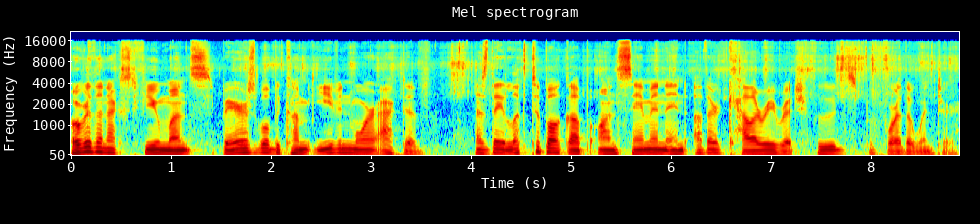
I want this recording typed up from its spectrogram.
Over the next few months, bears will become even more active as they look to bulk up on salmon and other calorie rich foods before the winter.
